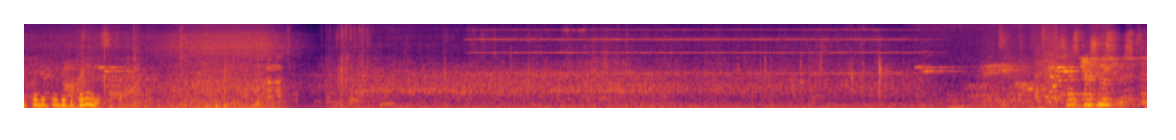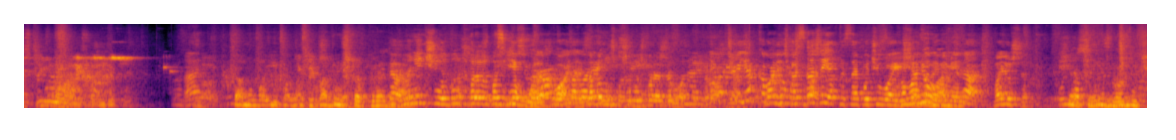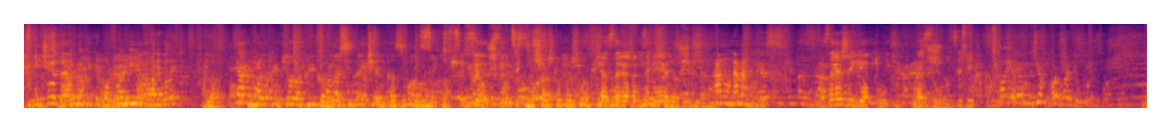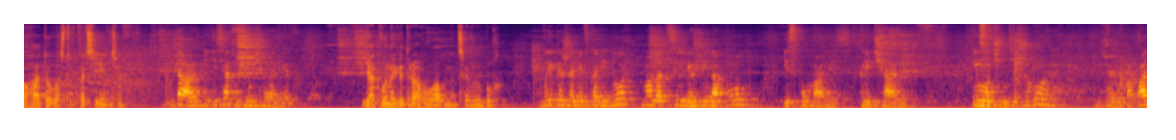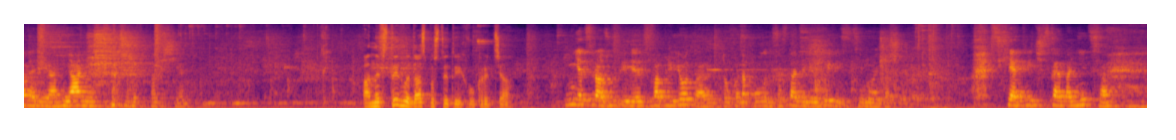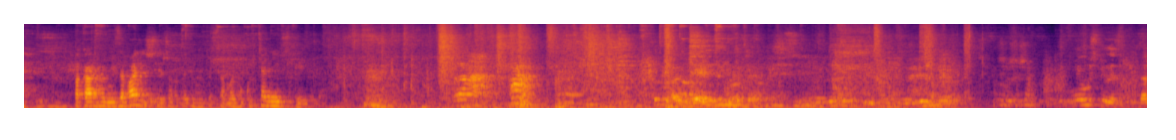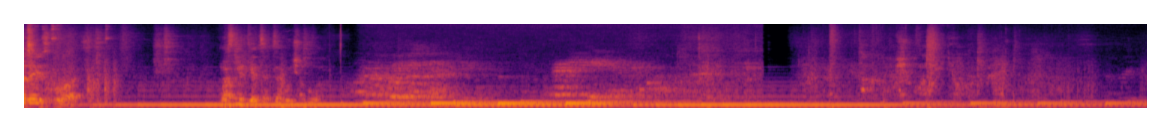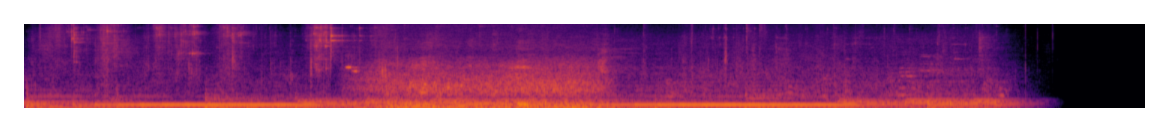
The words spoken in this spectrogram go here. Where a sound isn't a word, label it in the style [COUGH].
Это либо, либо корейцы. Там у моей палаты подушка в крови. Ну нічого, будеш переживати посидів Валя, за подушку ще будеш переживати. Валечка, скажи, як ти себе почуваєш зараз в даний момент. Валюша, Сейчас вызвал. нічого, да? Голова не болить? Я кричала криком, я Сидаченко звала Наташу. Все, все. Наташка пошла. в Зараз туалет. зав'яжемо тобі. А ну, на мене дивись. Зав'яжи її отут, внизу. Багато у вас тут пацієнтів. Да, 51 человек. Як вони відреагували на цей вибух? Выбежали в коридор, молодцы, легли на пол, испугались, кричали. Им очень тяжело, я говорю, попадали, обняли, [LAUGHS] вообще. А не встигли да, спустити їх в укриття? Нет, сразу при, два прилета, только на пол их заставили вывести, ну это ж психиатрическая больница. Пока организовали, что я же говорю, это самое, в укрытие не успели. Не Успіли даже іскуватися. Наскільки це, це гучно було?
